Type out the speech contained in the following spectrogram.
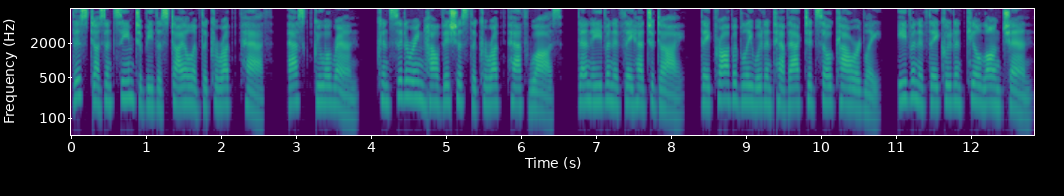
This doesn't seem to be the style of the corrupt path, asked Guo Ran. Considering how vicious the corrupt path was, then even if they had to die, they probably wouldn't have acted so cowardly. Even if they couldn't kill Long Chen,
